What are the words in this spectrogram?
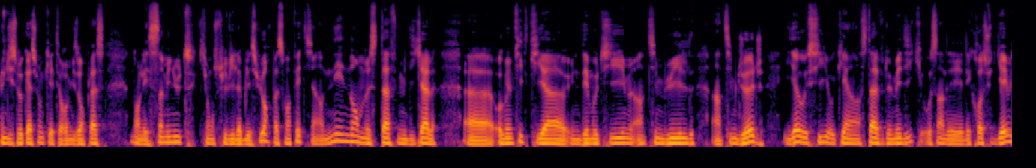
Une dislocation qui a été remise en place dans les 5 minutes qui ont suivi la blessure, parce qu'en fait, il y a un énorme staff médical, euh, au même titre qu'il y a une démo team, un team build, un team judge, il y a aussi ok un staff de médic au sein des, CrossFit Games,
